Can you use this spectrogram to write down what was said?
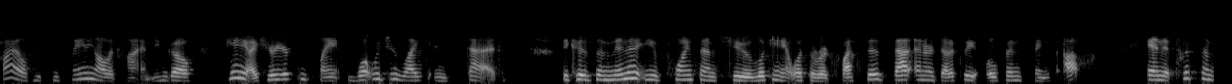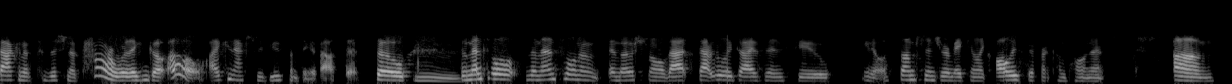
child who's complaining all the time, you can go, hey, I hear your complaint. What would you like instead? Because the minute you point them to looking at what the request is, that energetically opens things up and it puts them back in a position of power where they can go, oh, I can actually do something about this. So mm. the mental, the mental and emotional, that that really dives into you know assumptions you're making, like all these different components. Um,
